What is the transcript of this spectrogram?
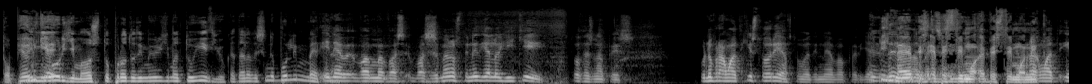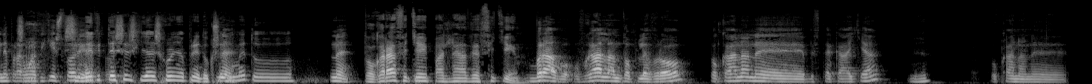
Το οποίο είναι και- δημιούργημα, ως το πρώτο δημιούργημα του ίδιου. Κατάλαβες, είναι πολύ meta. Είναι βα- με βασι- βασισμένο στην ίδια λογική. Αυτό θες να πεις. Που είναι πραγματική ιστορία αυτό με την Εύα, παιδιά. Είναι Είναι Ναι, επι- ναι, επιστημο- ναι. Είναι, επιστημονικό. πραγματι- είναι πραγματική ιστορία. Συνέβη αυτό. 4.000 χρόνια πριν. Το ξέρουμε Ναι. το. Ναι. Το γράφει και η Παλαιά Διαθήκη. Μπράβο. Βγάλαν το πλευρό, το κάνανε μπιφτεκάκια, Ναι. Το κάνανε.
